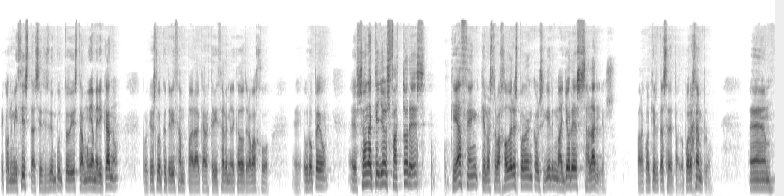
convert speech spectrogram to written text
economicistas y desde un punto de vista muy americano, porque es lo que utilizan para caracterizar el mercado de trabajo eh, europeo, eh, son aquellos factores que hacen que los trabajadores puedan conseguir mayores salarios para cualquier tasa de paro. Por ejemplo, em,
